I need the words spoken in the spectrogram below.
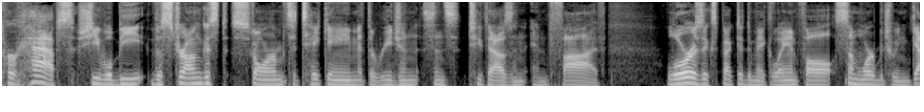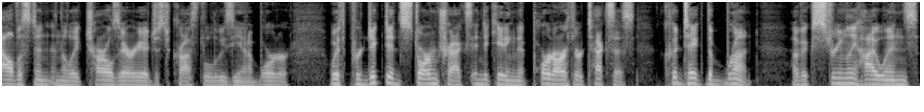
Perhaps she will be the strongest storm to take aim at the region since 2005. Laura is expected to make landfall somewhere between Galveston and the Lake Charles area just across the Louisiana border, with predicted storm tracks indicating that Port Arthur, Texas could take the brunt of extremely high winds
